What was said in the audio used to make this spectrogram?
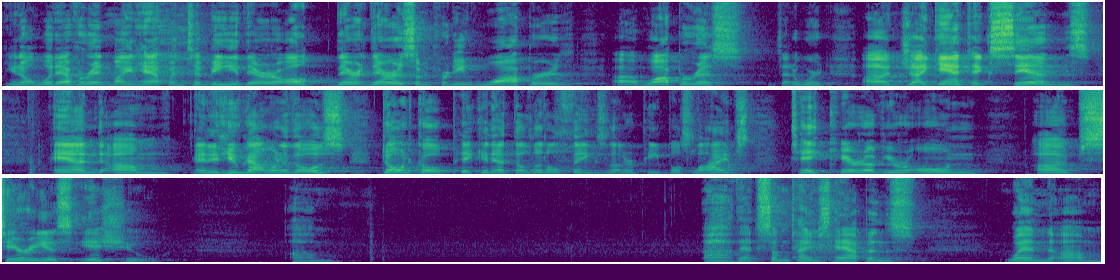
You know, whatever it might happen to be, there are all there there are some pretty whopper, uh, whopperous is that a word? Uh, gigantic sins, and um, and if you've got one of those, don't go picking at the little things in other people's lives. Take care of your own uh, serious issue. Um, ah, that sometimes happens when. Um,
